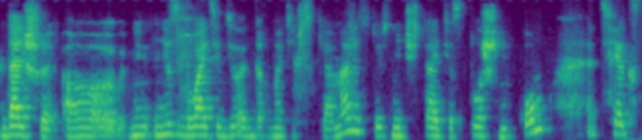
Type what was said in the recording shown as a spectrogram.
Дальше, а, не забывайте делать грамматический анализ, то есть не читайте сплошняком текст,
